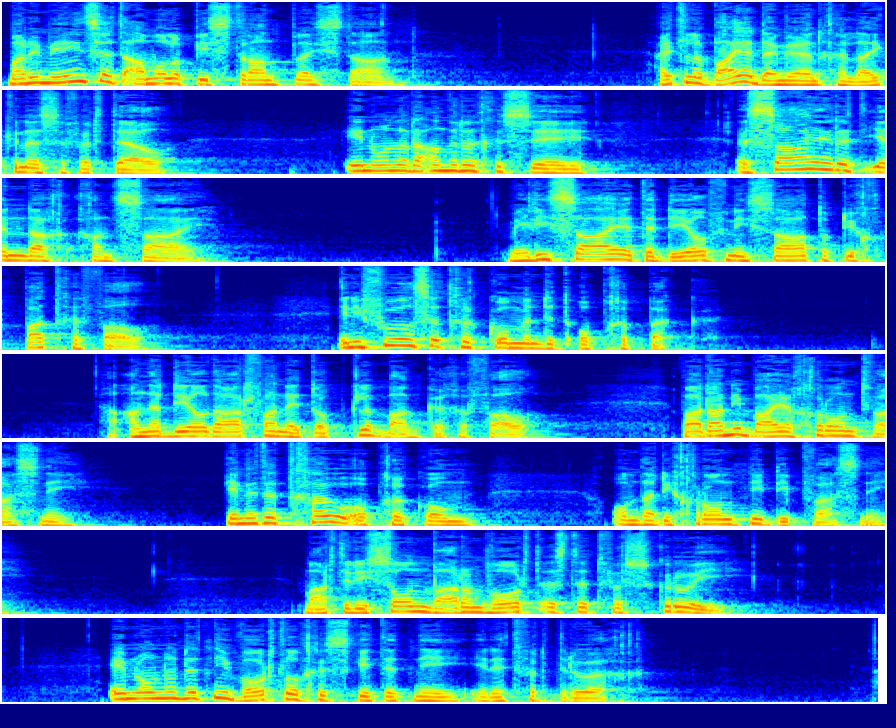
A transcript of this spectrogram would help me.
Maar die mense het almal op die strand bly staan. Hy het hulle baie dinge in gelykenisse vertel en onder andere gesê: 'n Saaier het eendag gaan saai. Met die saai het 'n deel van die saad op die pad geval en die voëls het gekom en dit opgepik. 'n Ander deel daarvan het op klipbanke geval waar daar nie baie grond was nie en dit het, het gou opgekom omdat die grond nie diep was nie. Maar toe die son warm word, is dit verskroei. En omdat dit nie wortel geskiet het nie, het dit verdroog.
